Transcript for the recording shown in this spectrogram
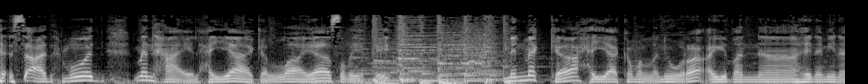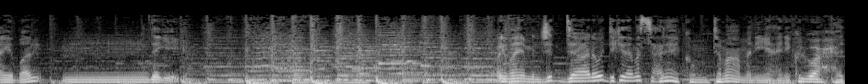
سعد حمود من حايل. حياك الله يا صديقي. من مكة. حياكم الله نورة. أيضا آه، هنا مين أيضا؟ دقيقة. أيضا من جدة. أنا ودي كذا امسي عليكم تماما يعني كل واحد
